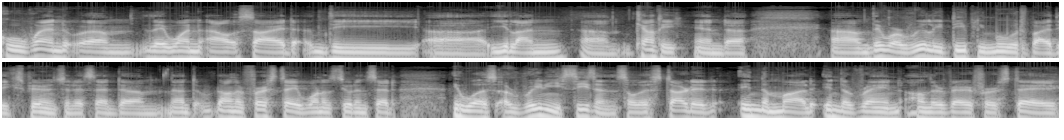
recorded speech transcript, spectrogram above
who went, um, they went outside the uh, Yilan um, County and. Uh, um, they were really deeply moved by the experience. And they said um, and on the first day, one of the students said it was a rainy season, so they started in the mud, in the rain on their very first day,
